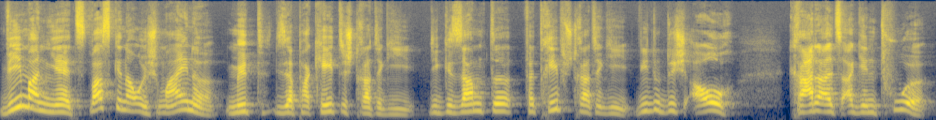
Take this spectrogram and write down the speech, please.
wie man jetzt, was genau ich meine mit dieser Paketestrategie, die gesamte Vertriebsstrategie, wie du dich auch gerade als Agentur,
